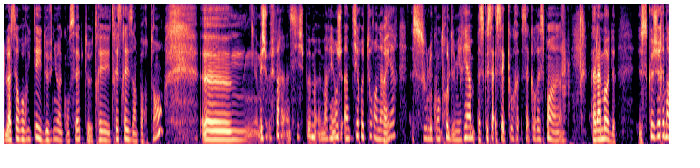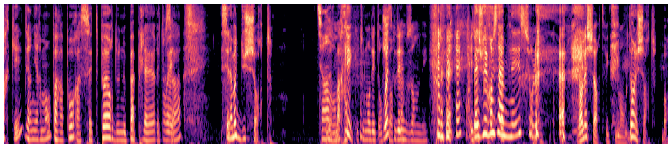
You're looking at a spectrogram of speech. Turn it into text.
la, sororité est devenue un concept très très très important. Euh, mais je vais faire, si je peux, Marion, un petit retour en arrière sous le contrôle de Myriam, parce que ça, ça, correspond à, la mode. Ce que j'ai remarqué dernièrement par rapport à cette peur de ne pas plaire et tout ça, c'est la mode du short. Tiens, vous remarquez que tout le monde est en short. Où est-ce que vous allez nous emmener ben, Je vais vous amener sur le. dans les shorts, effectivement. Dans les shorts. Bon,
